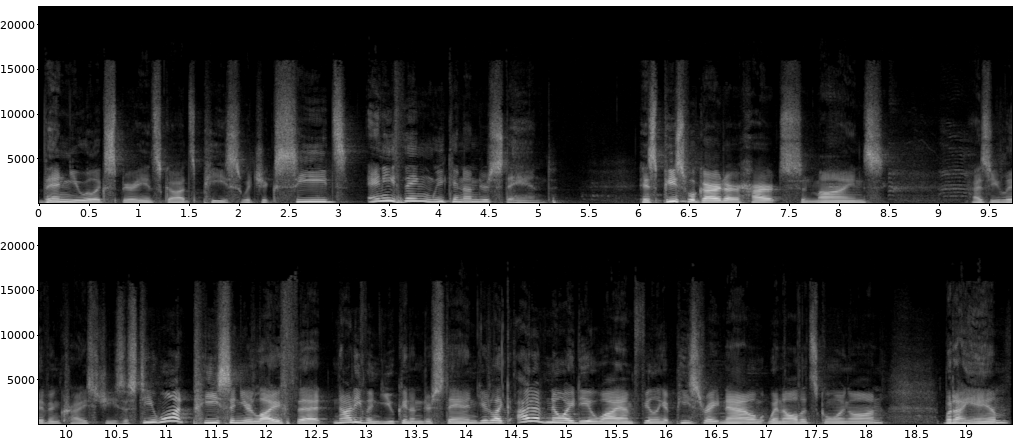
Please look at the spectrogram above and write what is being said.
Then you will experience God's peace, which exceeds anything we can understand. His peace will guard our hearts and minds as you live in Christ Jesus? Do you want peace in your life that not even you can understand? You're like, I have no idea why I'm feeling at peace right now when all that's going on, but I am.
